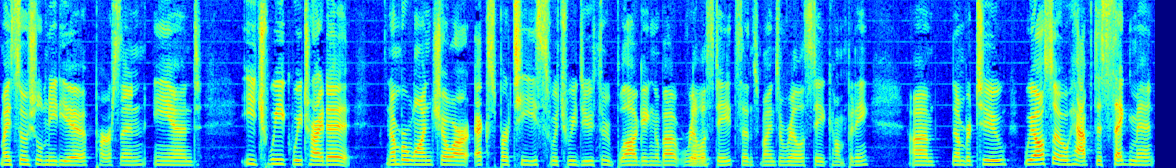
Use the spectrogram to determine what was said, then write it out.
my social media person, and each week we try to number one show our expertise, which we do through blogging about real mm-hmm. estate, since mine's a real estate company. Um, number two, we also have to segment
